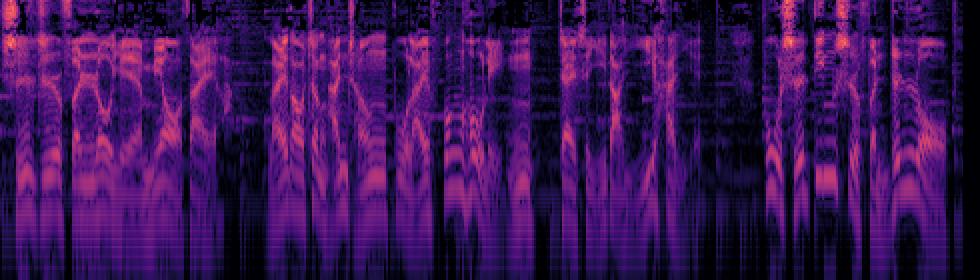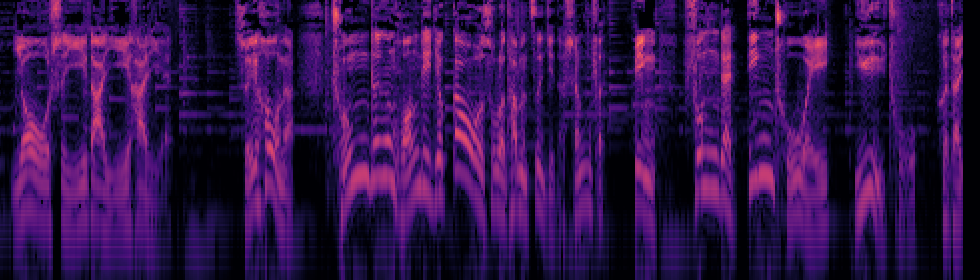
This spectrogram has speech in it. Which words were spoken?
食之粉肉也妙哉呀！”来到正寒城，不来丰后岭，这是一大遗憾也；不食丁氏粉蒸肉，又是一大遗憾也。随后呢，崇祯皇帝就告诉了他们自己的身份，并封这丁厨为御厨，和他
